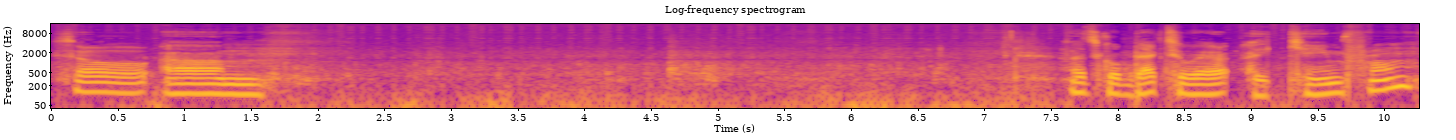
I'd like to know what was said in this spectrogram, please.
So, um, let's go back to where I came from.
